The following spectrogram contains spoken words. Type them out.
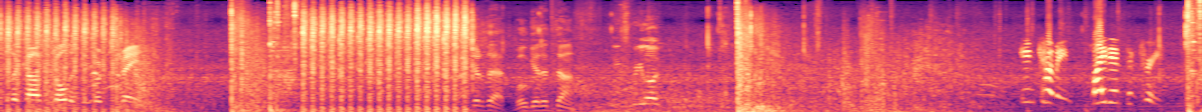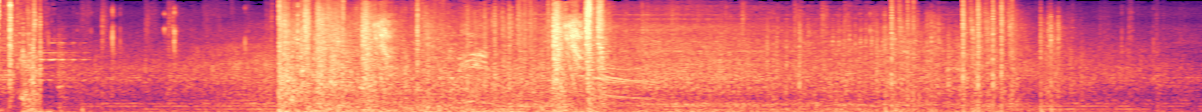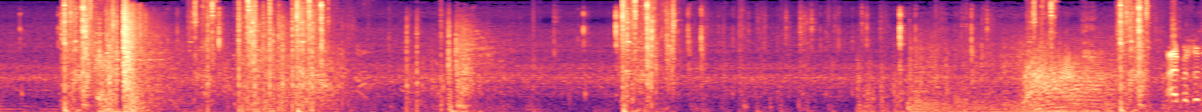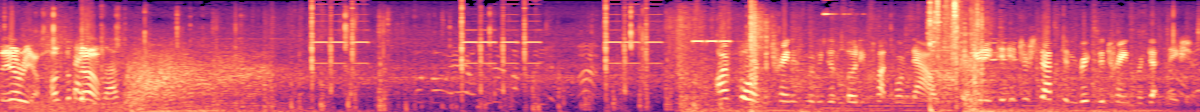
Once the car's stolen, we're train. Roger that. We'll get it done. Need to reload. Incoming! Light infantry! The area. Hunt them Thank down. you. Arm 4, the train is moving to the loading platform now. You need to intercept and rig the train for detonation.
